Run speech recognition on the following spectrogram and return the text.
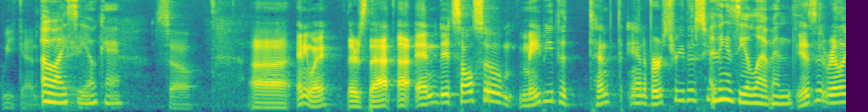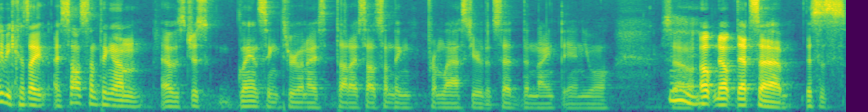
weekend. Oh, I see. Okay. So, uh, anyway, there's that, uh, and it's also maybe the 10th anniversary this year. I think it's the 11th. Is it really? Because I, I saw something on. I was just glancing through, and I s- thought I saw something from last year that said the ninth annual. So, Hmm. oh nope, that's uh, this is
